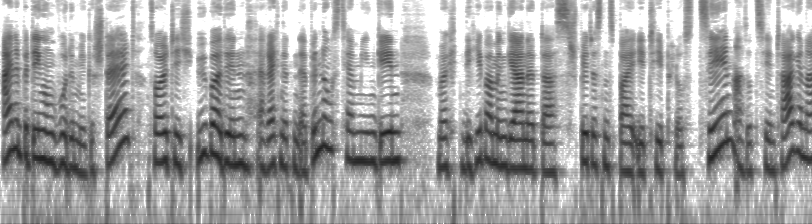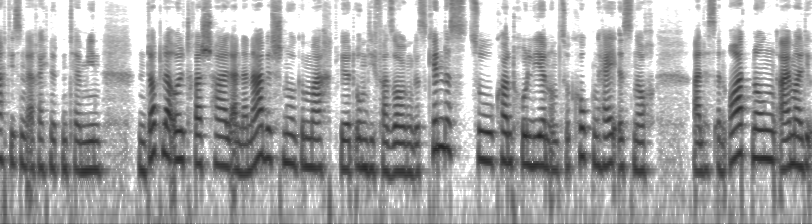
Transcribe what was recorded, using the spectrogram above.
Eine Bedingung wurde mir gestellt, sollte ich über den errechneten Erbindungstermin gehen, möchten die Hebammen gerne, dass spätestens bei ET plus 10, also 10 Tage nach diesem errechneten Termin, ein Doppler-Ultraschall an der Nabelschnur gemacht wird, um die Versorgung des Kindes zu kontrollieren, um zu gucken, hey, ist noch alles in Ordnung? Einmal die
